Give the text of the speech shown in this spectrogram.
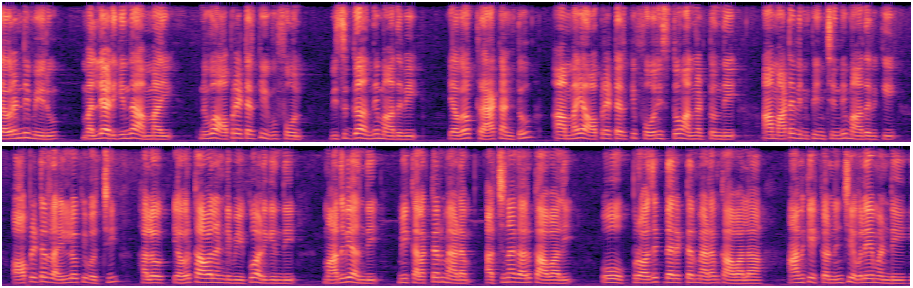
ఎవరండి మీరు? మళ్ళీ అడిగింది ఆ అమ్మాయి. నువ్వు ఆపరేటర్కి ఇవ్వు ఫోన్. విసుగ్గా అంది మాధవి. ఎవరో క్రాక్ అంటూ ఆ అమ్మాయి ఆపరేటర్కి ఫోన్ ఇస్తూ అన్నట్టుంది. ఆ మాట వినిపించింది మాధవికి. ఆపరేటర్ లైన్లోకి వచ్చి హలో ఎవరు కావాలండి మీకు? అడిగింది. మాధవి అంది మీ కలెక్టర్ మేడం అర్చన గారు కావాలి. ఓ ప్రాజెక్ట్ డైరెక్టర్ మేడం కావాలా? ఆమెకి ఇక్కడి నుంచి ఇవ్వలేమండి.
